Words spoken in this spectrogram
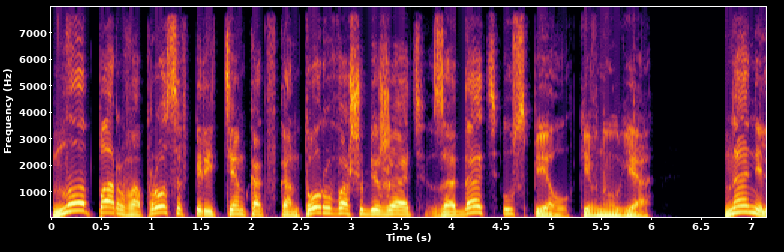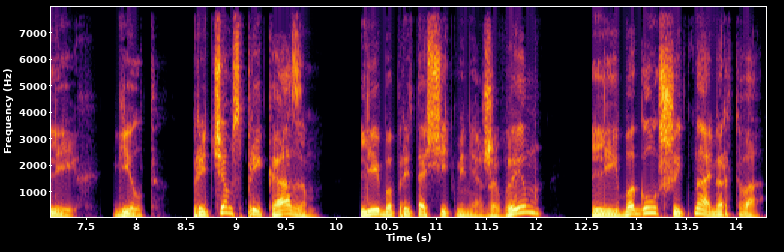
но пару вопросов перед тем, как в контору вашу бежать, задать успел», — кивнул я. «Наняли их, Гилд, причем с приказом либо притащить меня живым, либо глушить намертво.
